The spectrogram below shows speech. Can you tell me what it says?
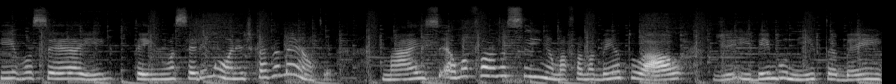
e você aí tem uma cerimônia de casamento. Mas é uma forma sim, é uma forma bem atual de, e bem bonita, bem.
